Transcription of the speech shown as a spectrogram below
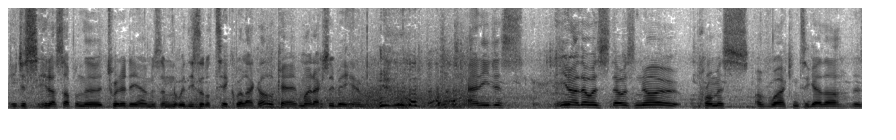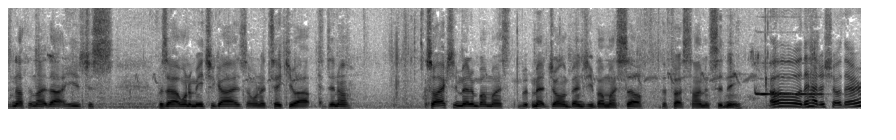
he just hit us up on the Twitter DMs, and with his little tick, we're like, oh okay, it might actually be him. and he just. You know, there was there was no promise of working together. There's nothing like that. He's just was like, I want to meet you guys. I want to take you out to dinner. So I actually met him by my met and Benji by myself the first time in Sydney. Oh, they had a show there?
